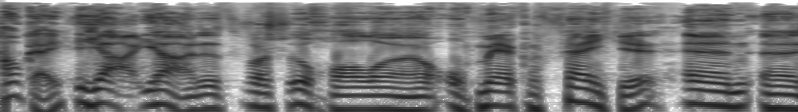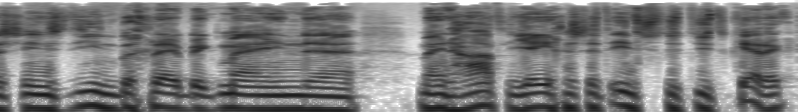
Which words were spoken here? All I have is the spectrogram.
Oké. Ja, ja, dat was toch wel een uh, opmerkelijk feitje. En uh, sindsdien begreep ik mijn mijn haat jegens het instituut Kerk.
